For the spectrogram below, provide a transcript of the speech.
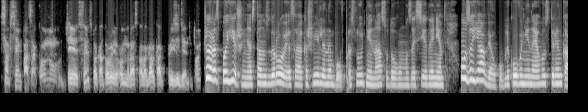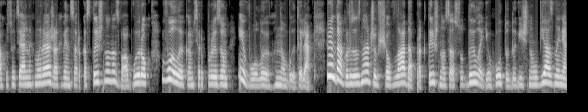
совсем по закону те средства, которые он располагал как президент. То Через погіршення стану здоров'я Саакашвілі не був присутній на судовому засіданні. У заяві, опублікованій на його сторінках у соціальних мережах, він саркастично назвав вирок великим сюрпризом і волею гнобителя. Він також зазначив, що влада практично засудила його до довічного ув'язнення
